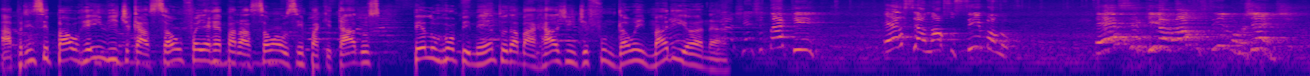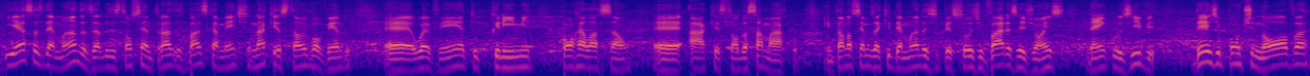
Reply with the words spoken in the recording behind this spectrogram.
A principal reivindicação foi a reparação aos impactados pelo rompimento da barragem de Fundão em Mariana. A gente está aqui. Esse é o nosso símbolo. Esse aqui é o nosso símbolo, gente. E essas demandas elas estão centradas basicamente na questão envolvendo é, o evento, o crime, com relação é, à questão da Samarco. Então nós temos aqui demandas de pessoas de várias regiões, né, inclusive desde Ponte Nova,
